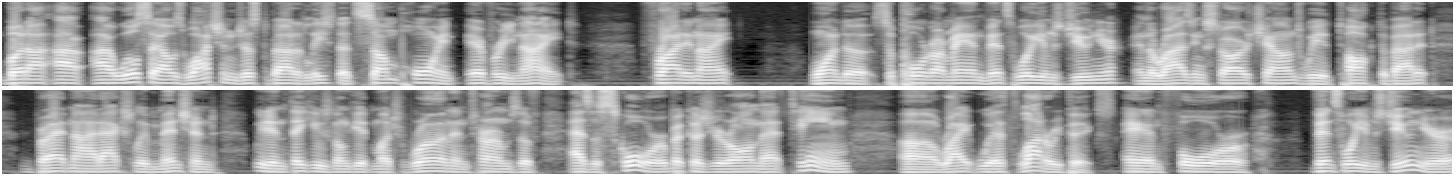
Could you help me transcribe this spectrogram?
But I, I, I will say I was watching just about at least at some point every night. Friday night, wanted to support our man Vince Williams Jr. and the Rising Stars Challenge. We had talked about it. Brad and I had actually mentioned we didn't think he was going to get much run in terms of as a scorer because you're on that team, uh, right, with lottery picks. And for Vince Williams Jr.,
